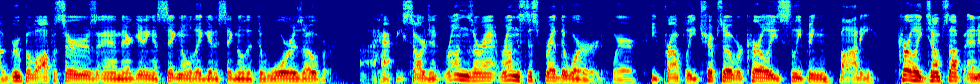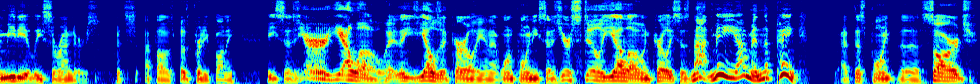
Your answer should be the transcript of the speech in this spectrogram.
a group of officers and they're getting a signal. They get a signal that the war is over. A happy sergeant runs around, runs to spread the word, where he promptly trips over Curly's sleeping body Curly jumps up and immediately surrenders, which I thought was, was pretty funny. He says, You're yellow. He yells at Curly, and at one point he says, You're still yellow. And Curly says, Not me, I'm in the pink. At this point, the Sarge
